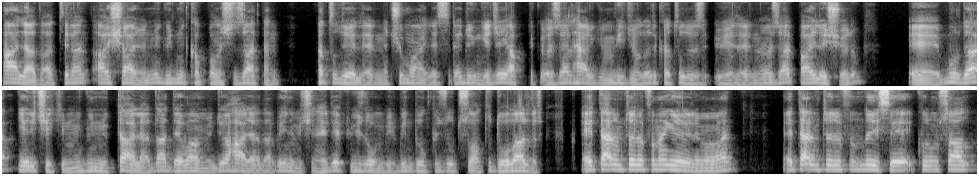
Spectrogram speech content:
hala da trend aşağı yönlü günlük kapanışı zaten katıl üyelerine, Çum ailesine dün gece yaptık. Özel her gün videoları katıl üyelerine özel paylaşıyorum. Ee, burada geri çekilme günlükte hala da devam ediyor. Hala da benim için hedef 111.936 dolardır. Ethereum tarafına gelelim hemen. Ethereum tarafında ise kurumsal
